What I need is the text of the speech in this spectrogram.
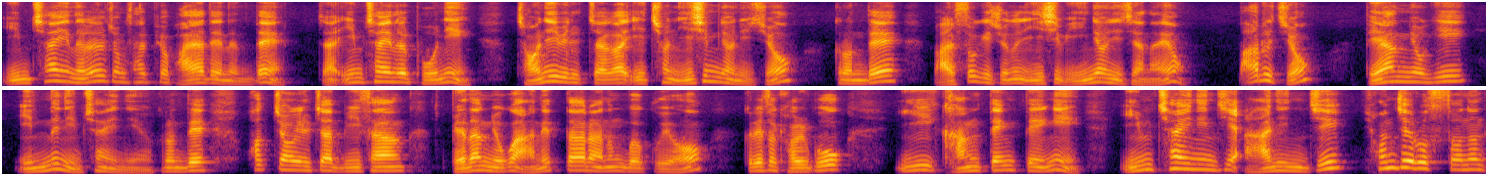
임차인을 좀 살펴봐야 되는데 자, 임차인을 보니 전입일자가 2020년이죠. 그런데 말소 기준은 22년이잖아요. 빠르죠? 대항력이 있는 임차인이에요. 그런데 확정일자 미상 배당 요구 안 했다라는 거고요. 그래서 결국 이 강땡땡이 임차인인지 아닌지 현재로서는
